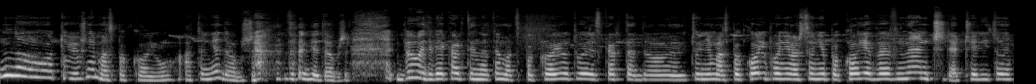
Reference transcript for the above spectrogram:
No, tu już nie ma spokoju, a to niedobrze, to niedobrze. Były dwie karty na temat spokoju, tu jest karta do, tu nie ma spokoju, ponieważ są niepokoje wewnętrzne, czyli to, mm,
